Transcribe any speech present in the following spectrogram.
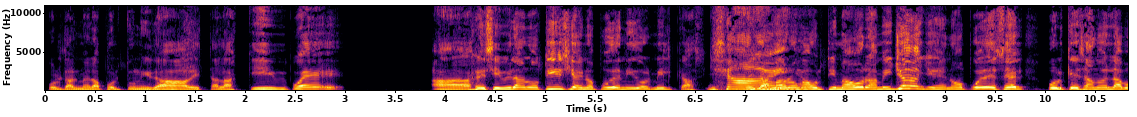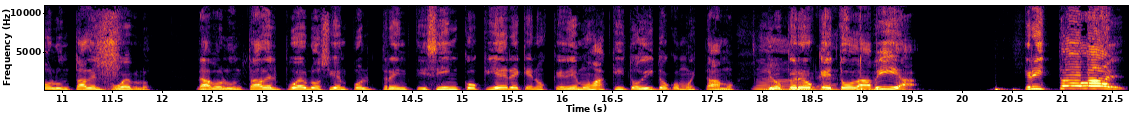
por darme la oportunidad de estar aquí. Pues a recibir la noticia y no pude ni dormir casi. Me llamaron a última hora a Millán y dije, no puede ser porque esa no es la voluntad del pueblo. La voluntad del pueblo 100 por 35 quiere que nos quedemos aquí todito como estamos. Yo Ah, creo que todavía... Cristóbal,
